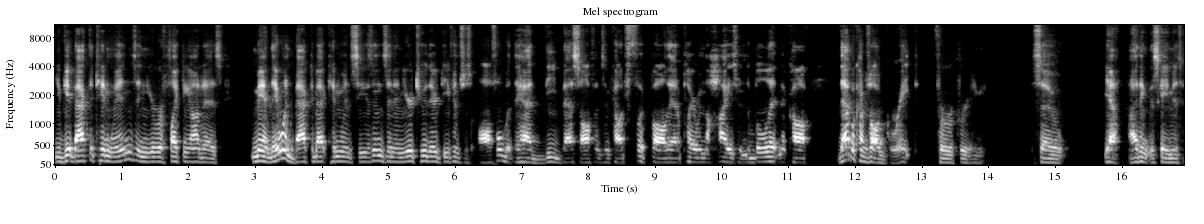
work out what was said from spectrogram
You get back to ten wins, and you're reflecting on it as, "Man, they won back-to-back ten-win seasons, and in year two, their defense was awful, but they had the best offense in college football. They had a player win the Heisman, the Biletnikoff. That becomes all great for recruiting." So yeah, I think this game is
